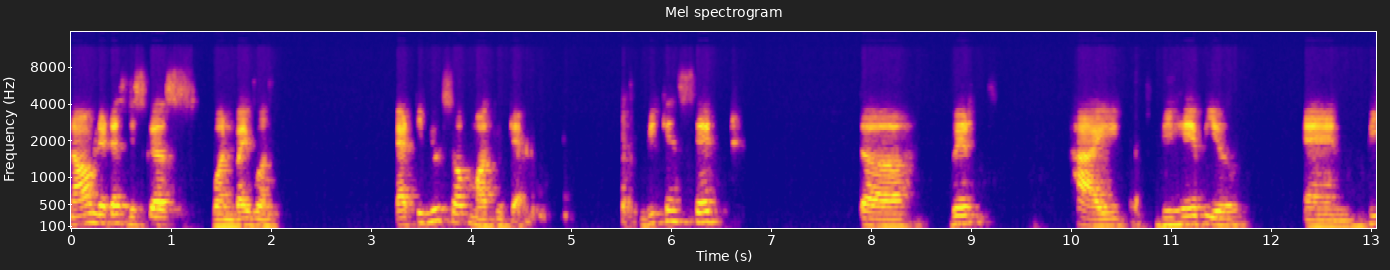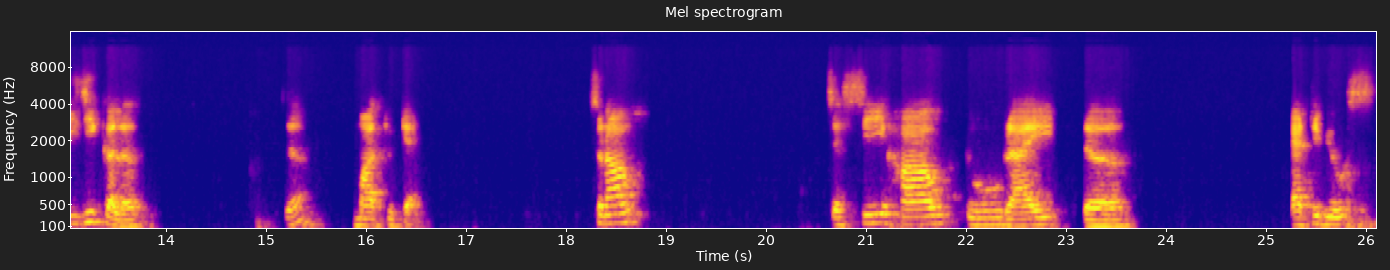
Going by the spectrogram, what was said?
Now let us discuss one by one. Attributes of marquee tag. We can set the width, height, behavior, and BG color the marquee tag. So now just see how to write the attributes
